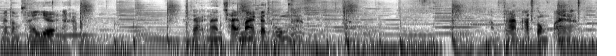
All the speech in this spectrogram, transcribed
ไม่ต้องใส่เยอะนะครับ จากนั้นใช้ไม้กระทุ้งนะครับทำการอัดลงไปนะครับ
